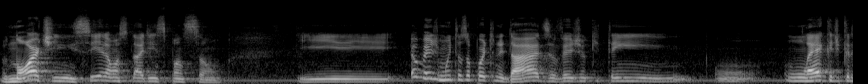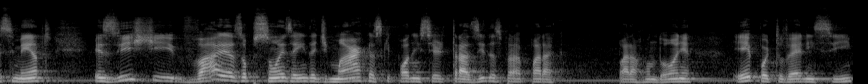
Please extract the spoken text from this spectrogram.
O norte em si é uma cidade em expansão. E eu vejo muitas oportunidades, eu vejo que tem um, um leque de crescimento. Existe várias opções ainda de marcas que podem ser trazidas para, para, para Rondônia e Porto Velho em si.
